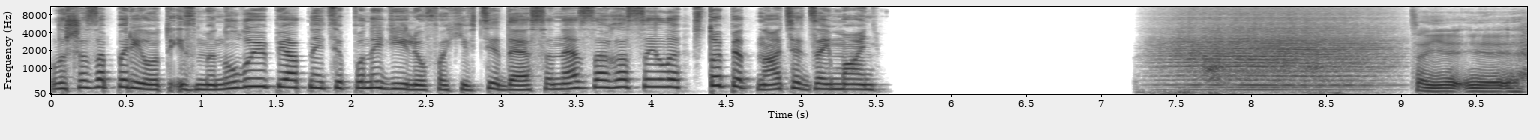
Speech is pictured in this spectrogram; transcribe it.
Лише за період із минулої п'ятниці по неділю фахівці ДСНС загасили 115 займань. Це є е,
